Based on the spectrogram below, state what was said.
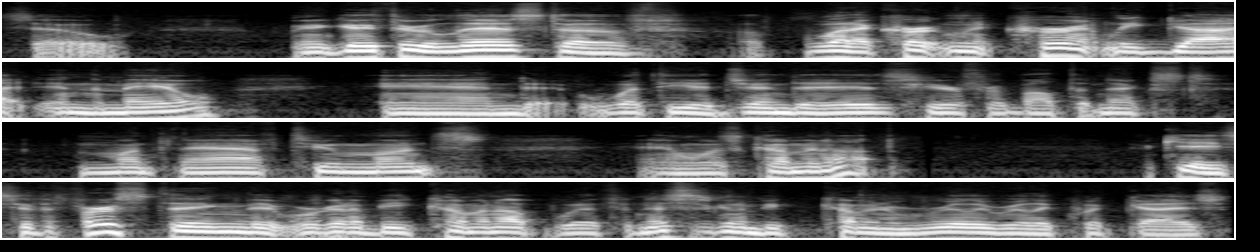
So we're going to go through a list of, of what I currently, currently got in the mail and what the agenda is here for about the next month and a half, two months, and what's coming up. Okay, so the first thing that we're going to be coming up with, and this is going to be coming really, really quick, guys,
